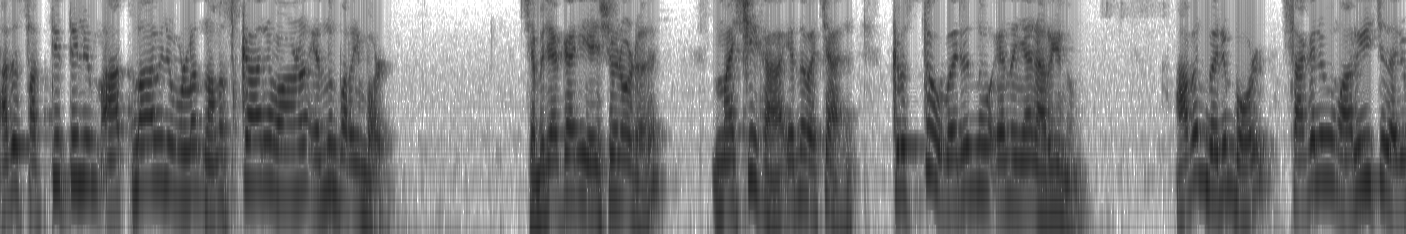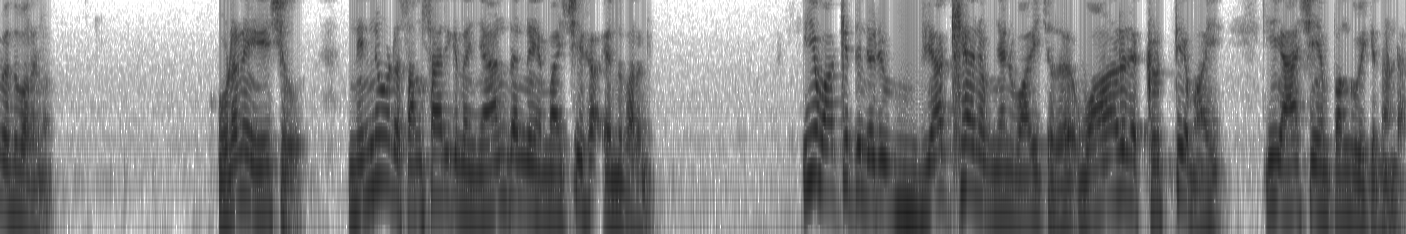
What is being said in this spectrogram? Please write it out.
അത് സത്യത്തിലും ആത്മാവിലുമുള്ള നമസ്കാരമാണ് എന്നും പറയുമ്പോൾ ശബരിയാക്കാരി യേശുവിനോട് മഷിഹ എന്ന് വെച്ചാൽ ക്രിസ്തു വരുന്നു എന്ന് ഞാൻ അറിയുന്നു. അവൻ വരുമ്പോൾ സകലവും അറിയിച്ചു തരുമെന്ന് പറഞ്ഞു. ഉടനെ യേശു നിന്നോട് സംസാരിക്കുന്ന ഞാൻ തന്നെ മഷിഹ എന്ന് പറഞ്ഞു. ഈ വാക്യത്തിന്റെ ഒരു വ്യാഖ്യാനം ഞാൻ വായിച്ചത് വളരെ കൃത്യമായി ഈ ആശയം പങ്കുവയ്ക്കുന്നുണ്ട്.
